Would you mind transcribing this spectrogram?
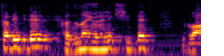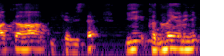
Tabii bir de kadına yönelik şiddet vakıa ülkemizde bir kadına yönelik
